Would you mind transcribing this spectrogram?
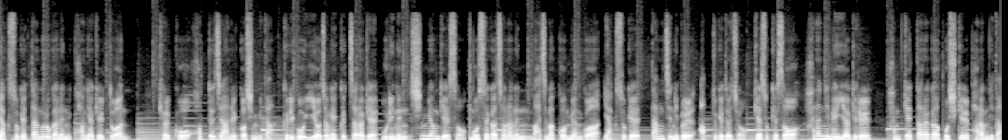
약속의 땅으로 가는 광야길 또한 결코 헛되지 않을 것입니다. 그리고 이 여정의 끝자락에 우리는 신명기에서 모세가 전하는 마지막 권면과 약속의 땅 진입을 앞두게 되죠. 계속해서 하나님의 이야기를 함께 따라가 보시길 바랍니다.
